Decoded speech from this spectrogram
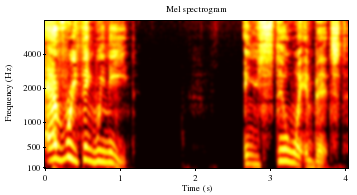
everything we need and you still went and bitched.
